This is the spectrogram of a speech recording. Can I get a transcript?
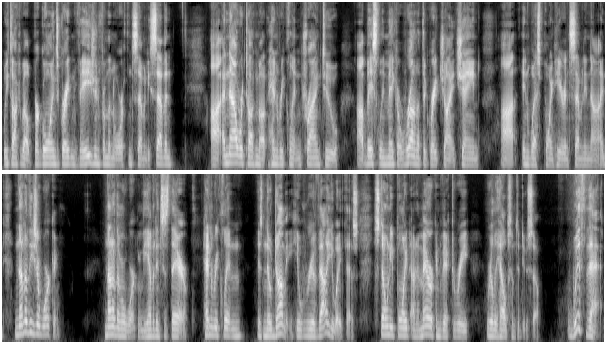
We talked about Burgoyne's great invasion from the north in 77. Uh, and now we're talking about Henry Clinton trying to uh, basically make a run at the Great Giant Chain uh, in West Point here in 79. None of these are working. None of them are working. The evidence is there. Henry Clinton is no dummy. He'll reevaluate this. Stony Point, an American victory, really helps him to do so. With that,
